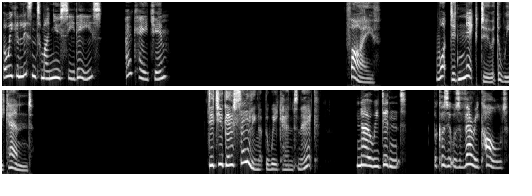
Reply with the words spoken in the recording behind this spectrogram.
But we can listen to my new CDs. OK, Jim. 5. What did Nick do at the weekend? Did you go sailing at the weekend, Nick? No, we didn't, because it was very cold.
